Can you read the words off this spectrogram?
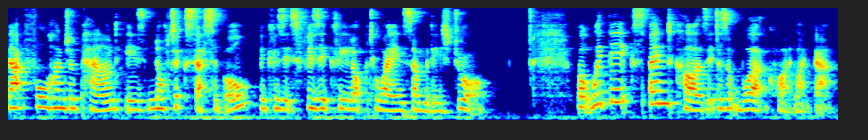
that £400 is not accessible because it's physically locked away in somebody's drawer. But with the expend cards, it doesn't work quite like that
